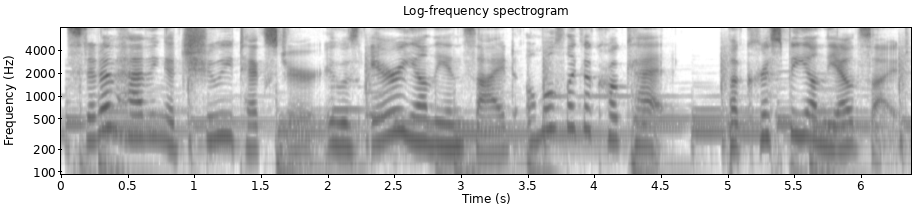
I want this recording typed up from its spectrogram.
Instead of having a chewy texture, it was airy on the inside, almost like a croquette, but crispy on the outside.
